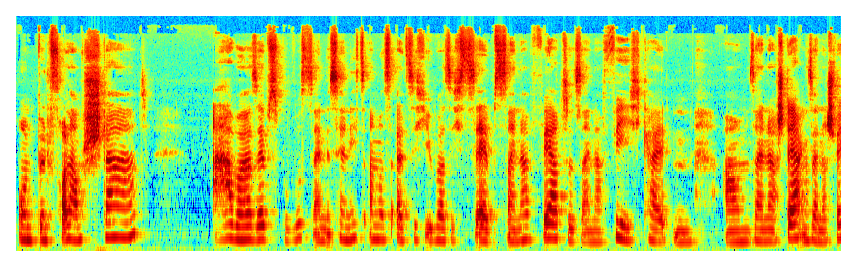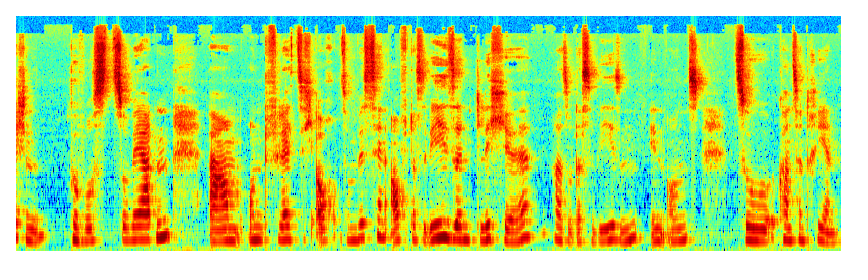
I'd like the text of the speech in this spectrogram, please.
und bin voll am Start. Aber Selbstbewusstsein ist ja nichts anderes, als sich über sich selbst, seiner Werte, seiner Fähigkeiten, ähm, seiner Stärken, seiner Schwächen bewusst zu werden ähm, und vielleicht sich auch so ein bisschen auf das Wesentliche, also das Wesen in uns, zu konzentrieren.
